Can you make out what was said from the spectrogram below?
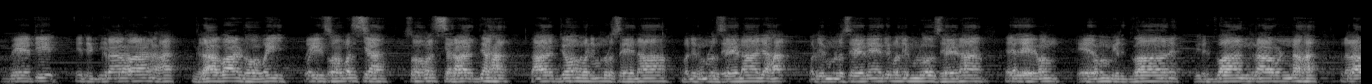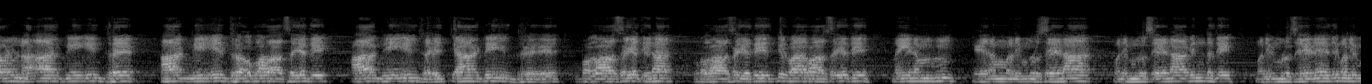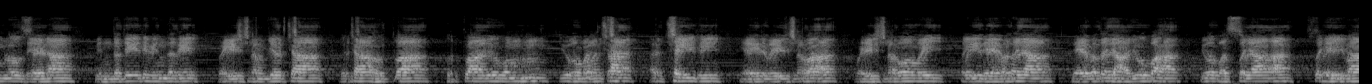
वेति इति ग्रावाणः। ग्रावाणो वै वै सोमस्य सोमस्य राज्ञः। राज्ञो मलिमृसेना मलिमृसेनायः मलिमृसेनेति मलिमृसेना यदेवम् एवम् विद्वान् विद्वान् रावण्णः रावण्ण आग्नेयीध्रे आग्नेयीध्र उपवासयति। आग्नेयीध्र इत्याग्नेयीध्रे उपवासयति न उपवासयतीत्युपवासयति नैनम् एनम् मलिमृसेना मलिमृसेना विन्दति। मलिमृसेनेति मलिमृसेना विन्दतीति विन्दति। वैष्णव्यर्चा ऋचा हुत्वा हुत्वा यूपम् यूपमच्छ अच्छैति यैर्वैष्णवः वैष्णवो वै वै देवतया देवतया यूपः यूपः स्वया स्वयैव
